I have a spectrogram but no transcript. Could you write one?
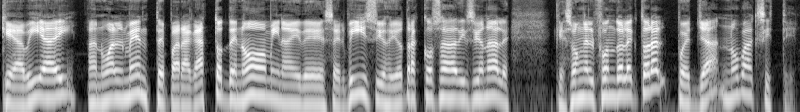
que había ahí anualmente para gastos de nómina y de servicios y otras cosas adicionales que son el fondo electoral, pues ya no va a existir.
